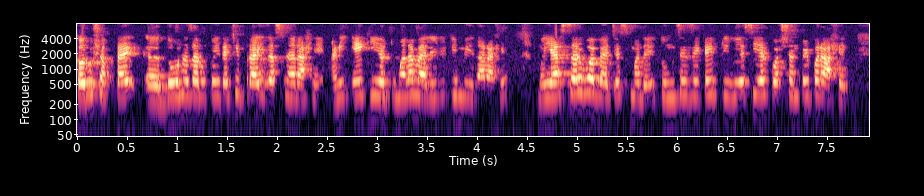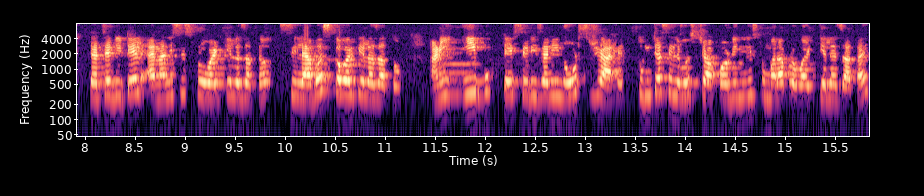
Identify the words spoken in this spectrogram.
करू शकताय. दोन हजार रुपये त्याची प्राइस असणार आहे आणि एक इयर तुम्हाला व्हॅलिडिटी मिळणार आहे. मग या सर्व बॅचेसमध्ये तुमचे जे काही प्रिव्हियस इयर क्वेश्चन पेपर आहेत त्याचे डिटेल अनालिसिस प्रोव्हाइड केलं जातं सिलेबस कव्हर केला जातो आणि ई बुक टेस्ट सिरीज आणि नोट्स जे आहेत तुमच्या सिलेबसच्या अकॉर्डिंगली तुम्हाला प्रोव्हाइड केल्या जात आहेत.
